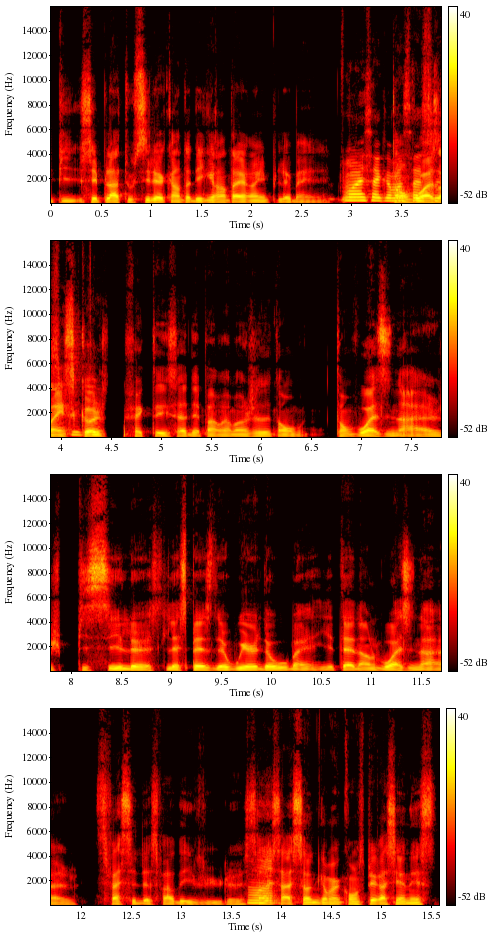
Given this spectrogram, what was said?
Puis c'est plate aussi, là, quand t'as des grands terrains, puis là, ben, Ouais, ça ton commence à voisin se colle. Fait que t'es- ça dépend vraiment juste de ton, ton voisinage. Puis si le- l'espèce de weirdo, ben, il était dans le voisinage, c'est facile de se faire des vues. Là. Ça, Ouais. ça sonne comme un conspirationniste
